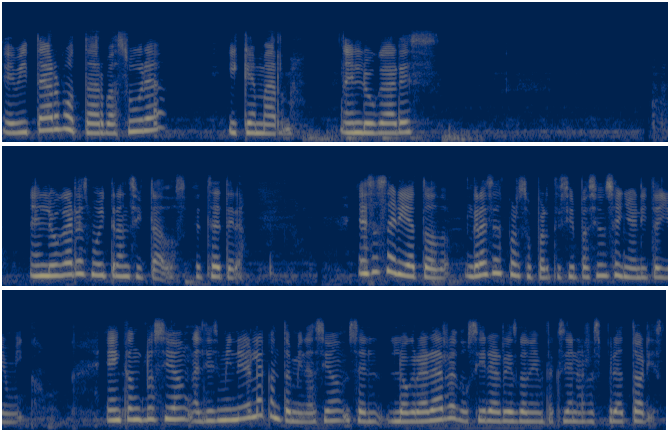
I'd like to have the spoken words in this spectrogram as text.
evitar botar basura y quemarla en lugares en lugares muy transitados, etc. Eso sería todo. Gracias por su participación, señorita Yumiko. En conclusión, al disminuir la contaminación se logrará reducir el riesgo de infecciones respiratorias,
